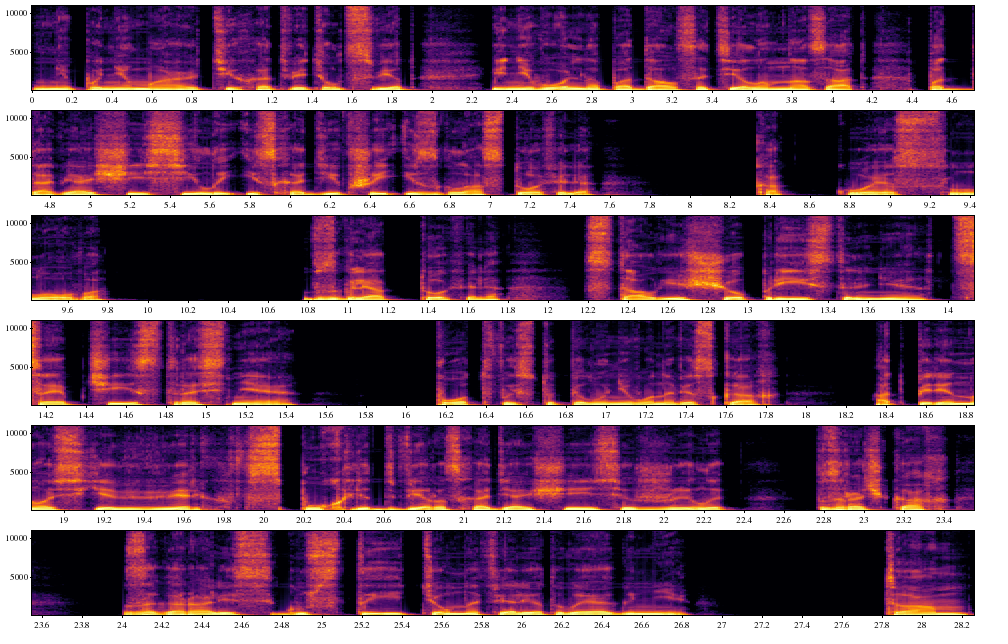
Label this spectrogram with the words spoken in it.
«Не — понимаю, тихо ответил Цвет и невольно подался телом назад под давящей силой, исходившей из глаз Тофеля. «Какое слово!» Взгляд Тофеля стал еще пристальнее, цепче и страстнее. Пот выступил у него на висках. От переносья вверх вспухли две расходящиеся жилы. В зрачках загорались густые темно-фиолетовые огни. «Там...»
